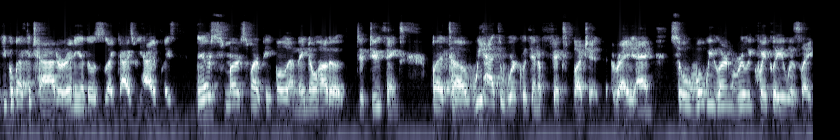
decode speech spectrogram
you go back to Chad or any of those like guys we had in place. They're smart, smart people, and they know how to to do things. But uh, we had to work within a fixed budget, right? And so what we learned really quickly was like,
